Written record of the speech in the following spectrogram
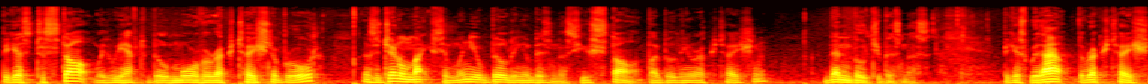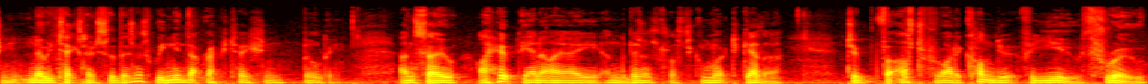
Because to start with, we have to build more of a reputation abroad. As a general maxim, when you're building a business, you start by building a reputation, then build your business. Because without the reputation, nobody takes notice of the business. We need that reputation building. And so I hope the NIA and the business cluster can work together to, for us to provide a conduit for you through,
